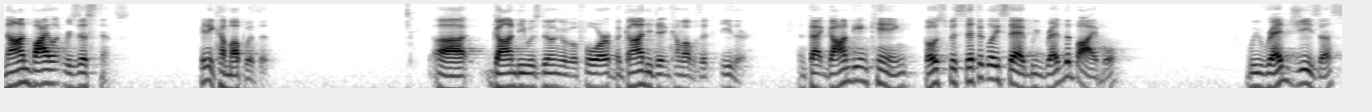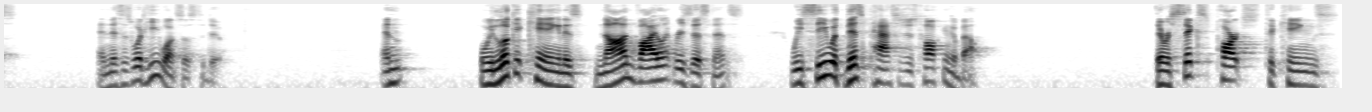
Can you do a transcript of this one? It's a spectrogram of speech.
nonviolent resistance. He didn't come up with it. Uh, Gandhi was doing it before, but Gandhi didn't come up with it either. In fact, Gandhi and King both specifically said, We read the Bible, we read Jesus, and this is what he wants us to do. And when we look at King and his nonviolent resistance, we see what this passage is talking about. There were six parts to King's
